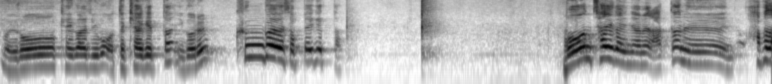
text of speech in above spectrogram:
뭐 이렇게 해가지고 어떻게 하겠다? 이거를 큰 거에서 빼겠다. 뭔 차이가 있냐면 아까는 하다,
